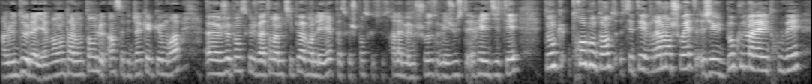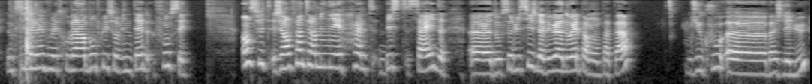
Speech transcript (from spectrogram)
enfin le 2 là, il y a vraiment pas longtemps. Le 1, ça fait déjà quelques mois. je pense que je vais attendre un petit peu avant de les lire parce que je pense que ce sera la même chose, mais juste réédité. Donc trop contente, c'était vraiment chouette, j'ai eu beaucoup de mal à les trouver, donc si jamais vous les trouvez à un bon prix sur Vinted, foncez Ensuite, j'ai enfin terminé Hunt Beast Side. Euh, donc celui-ci, je l'avais eu à Noël par mon papa. Du coup, euh, bah, je l'ai lu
